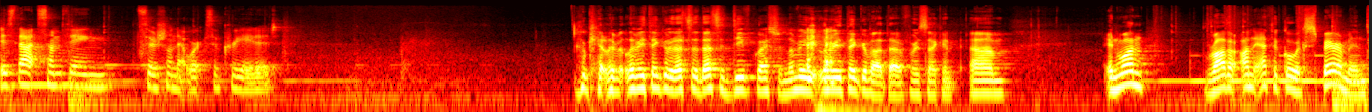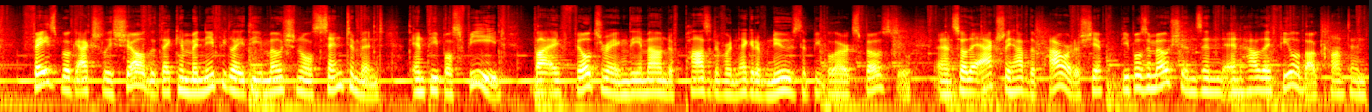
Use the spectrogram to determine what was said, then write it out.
is that something social networks have created? Okay, let me, let me think of it. That's a, that's a deep question. Let me let me think about that for a second. Um, in one, rather unethical experiment, Facebook actually showed that they can manipulate the emotional sentiment in people's feed by filtering the amount of positive or negative news that people are exposed to. And so they actually have the power to shift people's emotions and, and how they feel about content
